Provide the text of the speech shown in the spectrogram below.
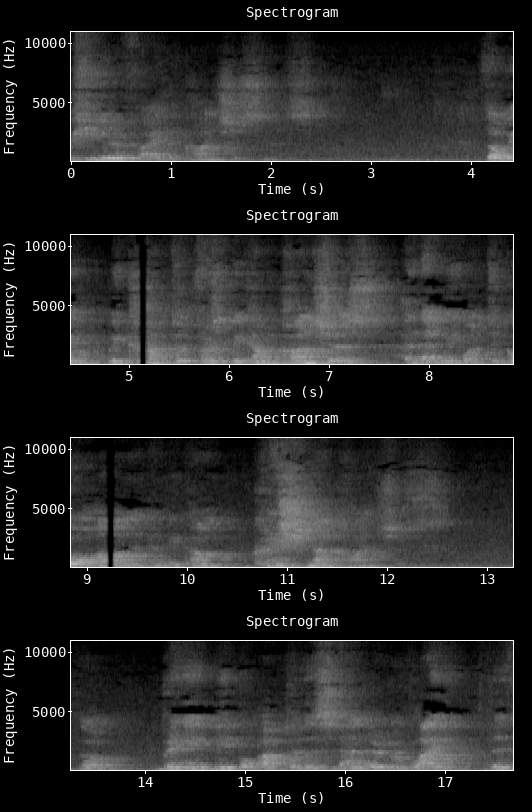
purify the consciousness. So we, we come to first become conscious and then we want to go on and become Krishna conscious. So bringing people up to this standard of life, this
